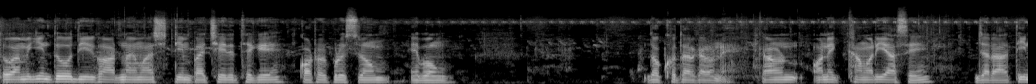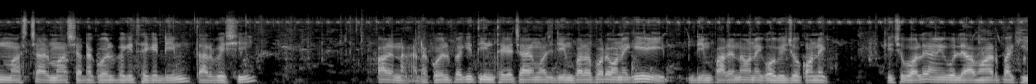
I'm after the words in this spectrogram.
তো আমি কিন্তু দীর্ঘ আট নয় মাস ডিম পাচ্ছি এদের থেকে কঠোর পরিশ্রম এবং দক্ষতার কারণে। কারণ অনেক খামারই আছে যারা তিন মাস, চার মাস একটা কোয়েল পাখি থেকে ডিম, তার বেশি পারে না। একটা কোয়েল পাখি তিন থেকে চার মাস ডিম পারার পরে অনেকেই ডিম পারে না, অনেক অভিযোগ, অনেক কিছু বলে। আমি বলি, আমার পাখি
